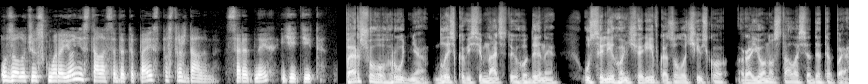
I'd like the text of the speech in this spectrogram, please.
У Золочівському районі сталося ДТП із постраждалими. Серед них є діти. 1 грудня близько 18 години у селі Гончарівка Золочівського району сталося ДТП.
